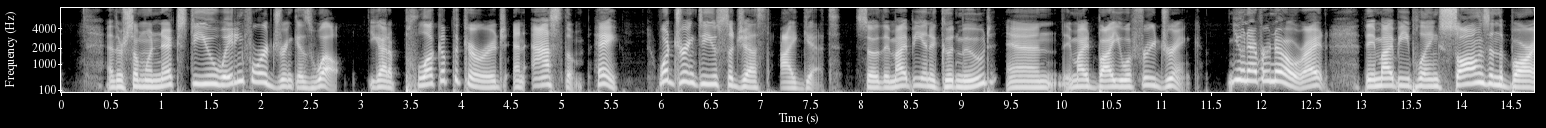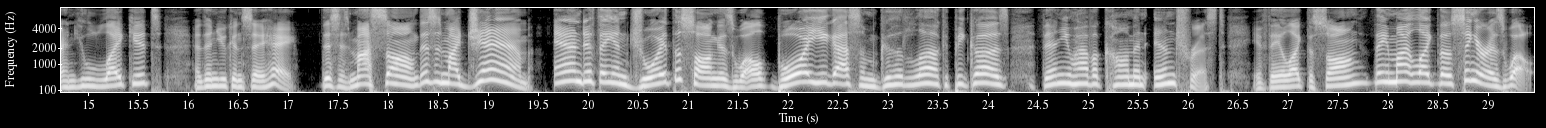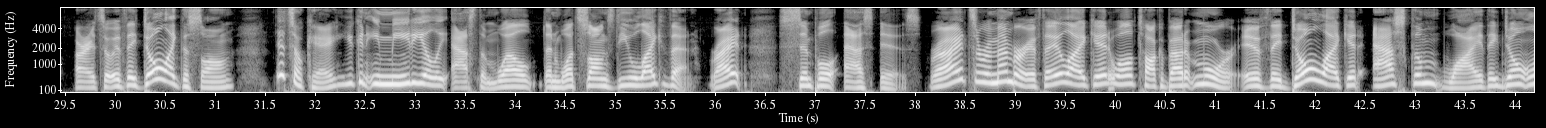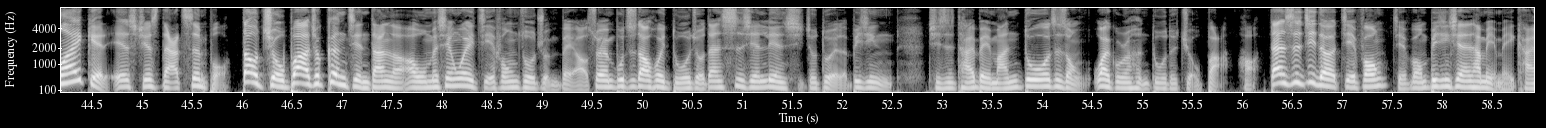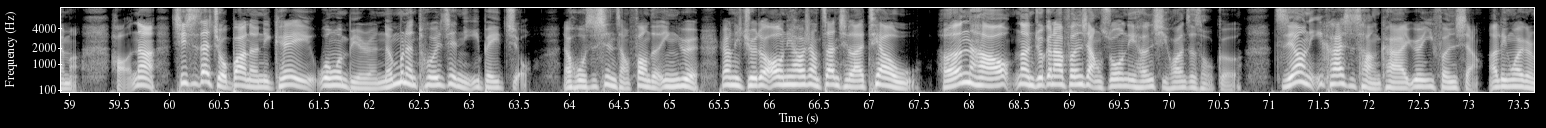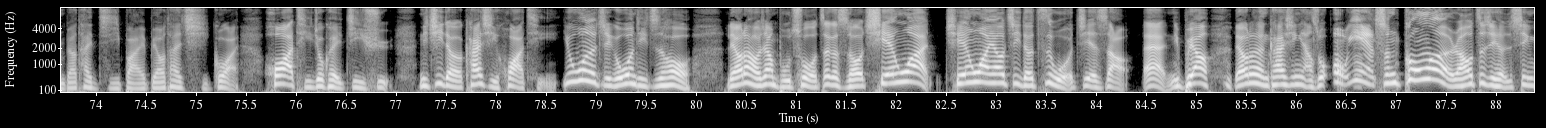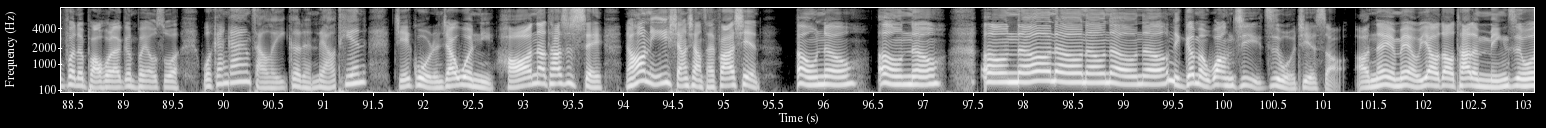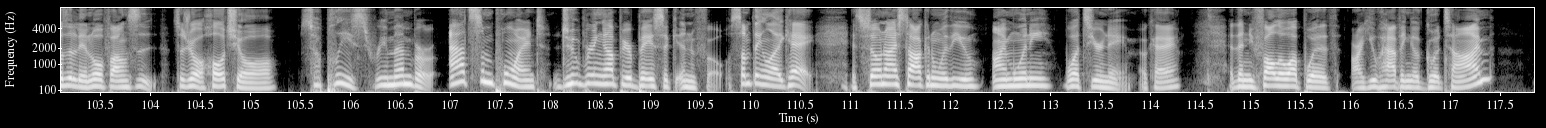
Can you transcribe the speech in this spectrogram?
and there's someone next to you waiting for a drink as well. You got to pluck up the courage and ask them, "Hey, what drink do you suggest I get?" So they might be in a good mood, and they might buy you a free drink. You never know, right? They might be playing songs in the bar and you like it, and then you can say, hey, this is my song, this is my jam. And if they enjoyed the song as well, boy, you got some good luck because then you have a common interest. If they like the song, they might like the singer as well. All right, so if they don't like the song, it's okay. You can immediately ask them, well, then what songs do you like then? Right? Simple as is, right? So remember, if they like it, well, talk about it more. If they don't like it, ask them why they don't like it. It's just that simple. 到酒吧就更简单了啊！我们先为解封做准备啊，虽然不知道会多久，但事先练习就对了。毕竟其实台北蛮多这种外国人很多的酒吧，好，但是记得解封，解封，毕竟现在他们也没开嘛。好，那其实，在酒吧呢，你可以问问别人能不能推荐你一杯酒。然后或是现场放的音乐，让你觉得哦，你好想站起来跳舞。很好，那你就跟他分享说你很喜欢这首歌。只要你一开始敞开，愿意分享啊，另外一个人不要太急白，不要太奇怪，话题就可以继续。你记得开启话题，又问了几个问题之后，聊得好像不错。这个时候千万千万要记得自我介绍。哎，你不要聊得很开心，想说哦耶成功了，然后自己很兴奋的跑回来跟朋友说，我刚刚找了一个人聊天，结果人家问你好啊，那他是谁？然后你一想想才发现。Oh no! Oh no! Oh no! No! No! No! No! 你根本忘记自我介绍啊，那也没有要到他的名字或是联络方式，这就好糗哦。So please remember, at some point, do bring up your basic info. Something like, hey, it's so nice talking with you. I'm Winnie. What's your name? Okay? And then you follow up with, are you having a good time?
